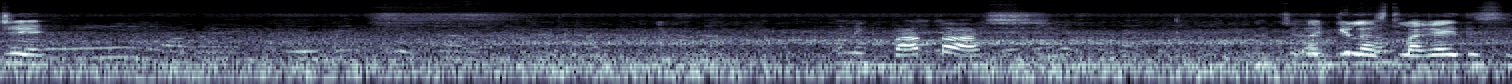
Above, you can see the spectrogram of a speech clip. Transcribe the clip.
যে অনেক বাতাস। গ্লাস লাগাই দিছি।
